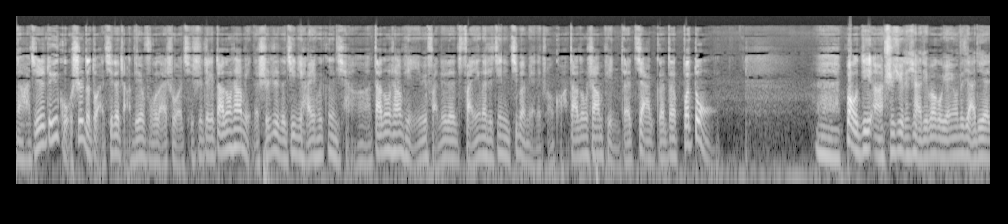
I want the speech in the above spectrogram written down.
啊，其实对于股市的短期的涨跌幅来说，其实这个大宗商品的实质的经济含义会更强啊。大宗商品因为反对的反映的是经济基本面的状况，大宗商品的价格的波动。唉，暴跌啊，持续的下跌，包括原油的下跌，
